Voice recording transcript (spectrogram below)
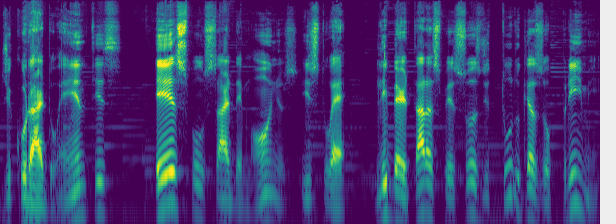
de curar doentes, expulsar demônios, isto é, libertar as pessoas de tudo que as oprime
